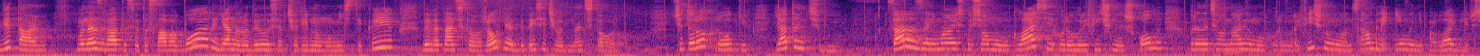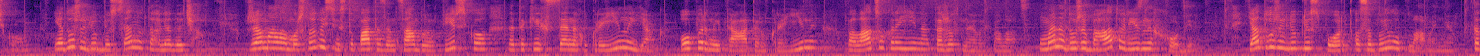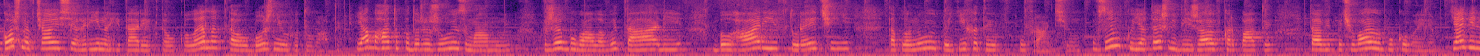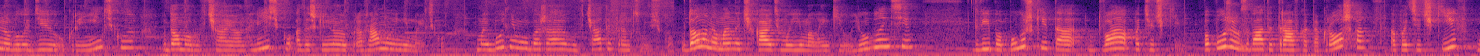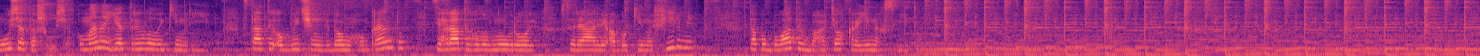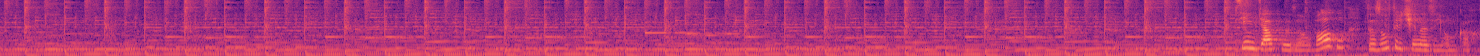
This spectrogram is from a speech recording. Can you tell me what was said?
Вітаю! Мене звати Святослава Бояр. Я народилася в чарівному місті Київ 19 жовтня 2011 року. Чотирьох років я танцюю. Зараз займаюсь у сьомому класі хореографічної школи при національному хореографічному ансамблі імені Павла Вірського. Я дуже люблю сцену та глядача. Вже мала можливість виступати з ансамблем Фірського на таких сценах України, як Оперний театр України, Палац Україна та Жовтневий палац. У мене дуже багато різних хобі. Я дуже люблю спорт, особливо плавання. Також навчаюся грі на гітарі та укулеле та обожнюю готувати. Я багато подорожую з мамою. Вже бувала в Італії, Болгарії, в Туреччині та планую поїхати у Францію. Взимку я теж від'їжджаю в Карпати та відпочиваю в Буковелі. Я вільно володію українською, вдома вивчаю англійську, а за шкільною програмою німецьку. В майбутньому бажаю вивчати французьку. Вдома на мене чекають мої маленькі улюбленці, дві папушки та два пацючки. Папужок звати Травка та Крошка, а пацючків Муся та Шуся. У мене є три великі мрії: стати обличчям відомого бренду, зіграти головну роль в серіалі або кінофільмі та побувати в багатьох країнах світу. Всім дякую за увагу. До зустрічі на зйомках.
